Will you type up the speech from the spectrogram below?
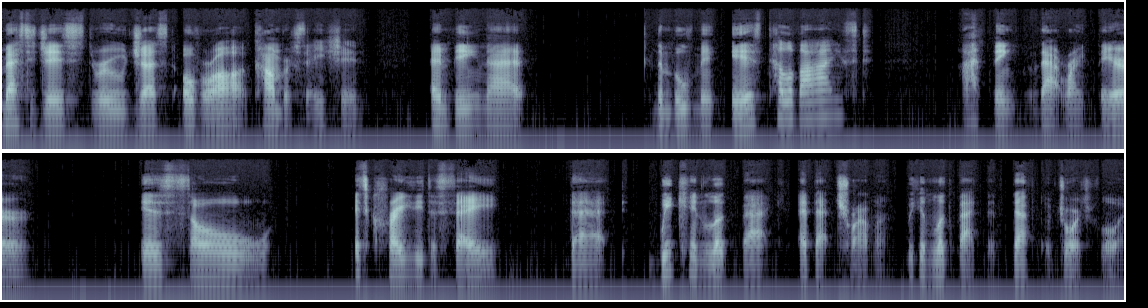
messages, through just overall conversation and being that the movement is televised, I think that right there is so it's crazy to say that we can look back at that trauma. We can look back at the death of George Floyd.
